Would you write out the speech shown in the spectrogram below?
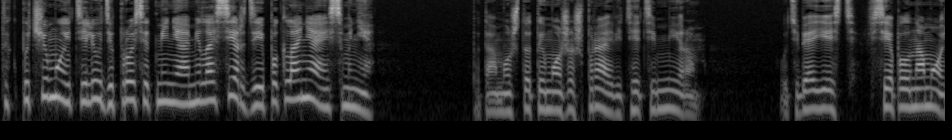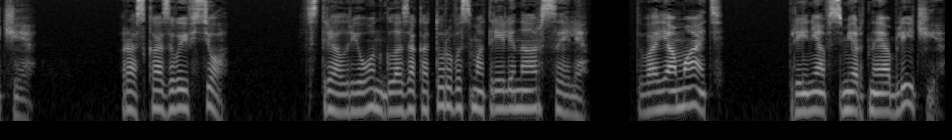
Так почему эти люди просят меня о милосердии, поклоняясь мне? Потому что ты можешь править этим миром. У тебя есть все полномочия. Рассказывай все. Встрял Рион, глаза которого смотрели на Арселя. Твоя мать, приняв смертное обличье,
